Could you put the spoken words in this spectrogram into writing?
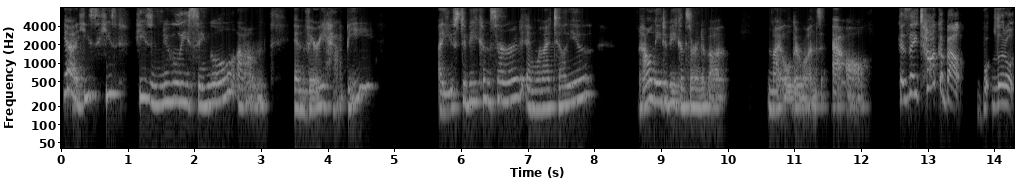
Yeah, he's he's he's newly single um, and very happy. I used to be concerned, and when I tell you, I don't need to be concerned about my older ones at all. Because they talk about little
